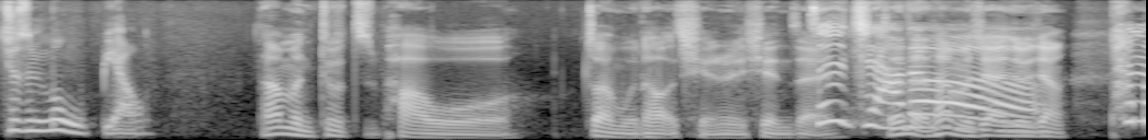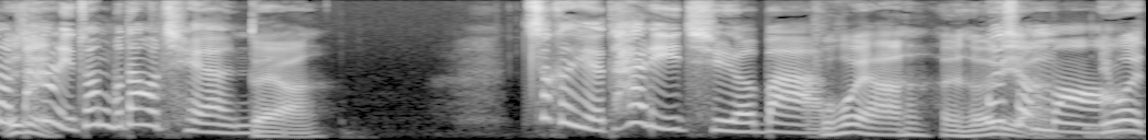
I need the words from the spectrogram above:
就是目标。他们就只怕我赚不到钱了。现在真的假的？他们现在就这样。他们怕你赚不到钱。对啊，这个也太离奇了吧？不会啊，很合理啊。为什么？因为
